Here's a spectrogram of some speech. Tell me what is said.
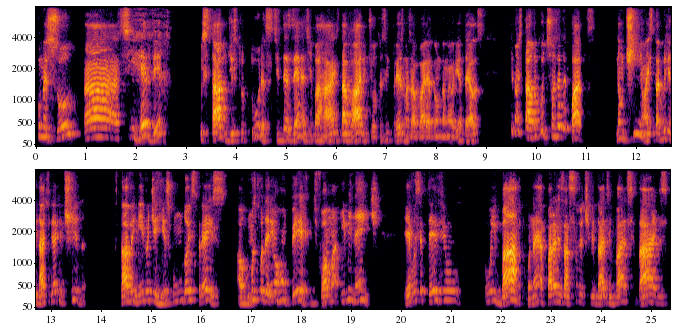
começou a se rever o estado de estruturas de dezenas de barragens da Vale, de outras empresas, mas a Vale é dona da maioria delas, que não estavam em condições adequadas, não tinham a estabilidade garantida, estavam em nível de risco 1, 2, 3. Algumas poderiam romper de forma iminente. E aí você teve o, o embargo, né, a paralisação de atividades em várias cidades,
